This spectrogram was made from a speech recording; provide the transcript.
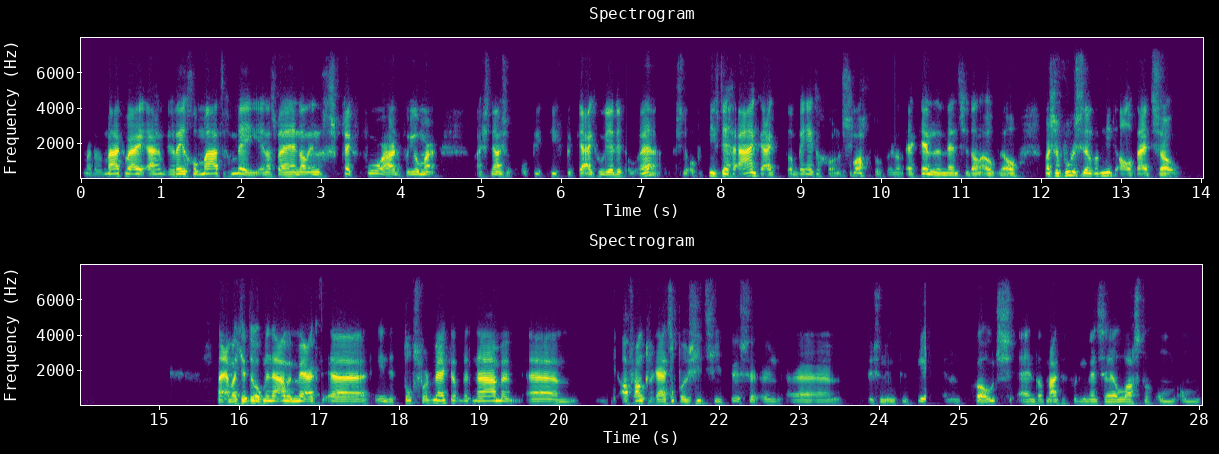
Maar dat maken wij eigenlijk regelmatig mee. En als wij hen dan in een gesprek voorhouden van, joh, maar als je nou objectief bekijkt hoe je dit, hè, als je er objectief tegenaan kijkt, dan ben je toch gewoon een slachtoffer. Dat erkennen de mensen dan ook wel. Maar ze voelen zich dat niet altijd zo. Nou, wat je ook met name merkt, uh, in de topsport merk je dat met name, uh, afhankelijkheidspositie tussen een, uh, tussen een pupil en een coach. En dat maakt het voor die mensen heel lastig om, om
